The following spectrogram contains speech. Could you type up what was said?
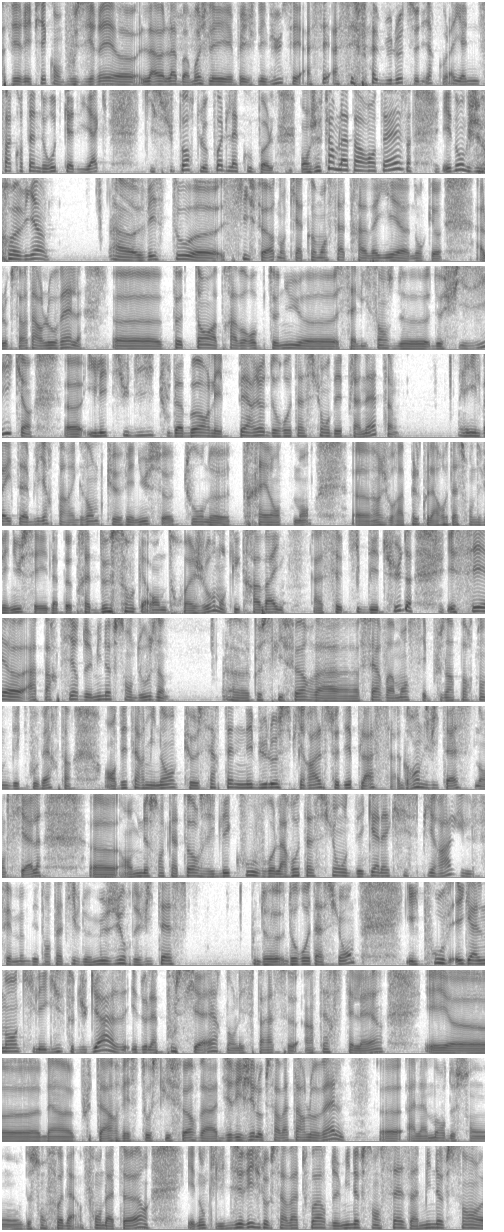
vérifier quand vous irez là, là-bas. Moi je l'ai, je l'ai vu, c'est assez, assez fabuleux de se dire qu'il y a une cinquantaine de roues de Cadillac qui supportent le poids de la coupole. Bon, je ferme la parenthèse et donc je reviens Vesto euh, Slipher, donc qui a commencé à travailler euh, donc euh, à l'observatoire Lovell peu de temps après avoir obtenu sa licence de, physique. il étudie tout d'abord les périodes de rotation des planètes. Et il va établir par exemple que Vénus tourne très lentement. Hein, je vous rappelle que la rotation de Vénus est d'à peu près 243 jours, donc il travaille à ce type d'études. Et c'est à partir de 1912 euh, que Slipher va faire vraiment ses plus importantes découvertes en déterminant que certaines nébuleuses spirales se déplacent à grande vitesse dans le ciel. Euh, en 1914, il découvre la rotation des galaxies spirales, il fait même des tentatives de mesure de vitesse de, rotation. Il prouve également qu'il existe du gaz et de la poussière dans l'espace interstellaire. Et euh, ben, plus tard, Vesto Slipher va diriger l'observatoire Lovell euh, à la mort de son, fondateur. Et donc, il dirige l'observatoire de 1916 à 1900.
